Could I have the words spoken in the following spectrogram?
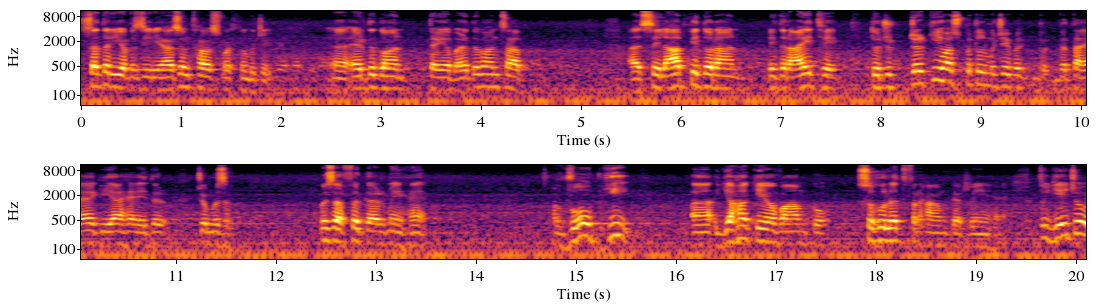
सदर या वज़ी अजम था उस वक्त मुझे एर्दगान तैयब एर्दगान साहब सैलाब के दौरान इधर आए थे तो जो टर्की हॉस्पिटल मुझे बताया गया है इधर जो मुजफ्फरगढ़ में है वो भी यहाँ के अवाम को सहूलत फराहम कर रहे हैं तो ये जो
